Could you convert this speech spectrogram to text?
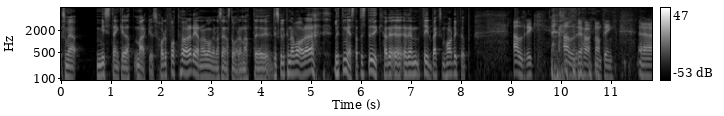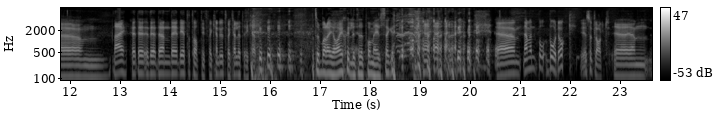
som jag misstänker att Marcus, har du fått höra det några gånger de senaste åren att eh, det skulle kunna vara lite mer statistik? Är det, är det en feedback som har dykt upp? Aldrig, aldrig hört någonting. Um, nej, det, det, det, det, är totalt nytt. Men kan du utveckla lite, Rickard? jag tror bara jag är skyldig till ett par mejl säkert. um, nej, men både och såklart. Um,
